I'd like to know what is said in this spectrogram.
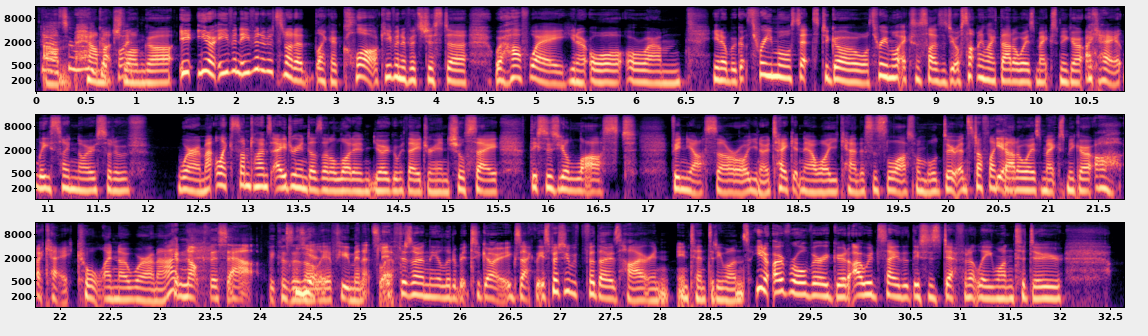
um, really how much point. longer it, you know even even if it's not a like a clock even if it's just a we're halfway you know or or um you know we've got three more sets to go or three more exercises to do or something like that always makes me go okay at least i know sort of where I'm at. Like sometimes Adriene does that a lot in yoga with Adriene. She'll say, This is your last vinyasa, or, you know, take it now while you can. This is the last one we'll do. And stuff like Yeah. that always makes me go, Oh, okay, cool. I know where I'm at. can knock this out because there's Yeah. only a few minutes If left. there's only a little bit to go, exactly. Especially for those higher in intensity ones. You know, overall very good. I would say that this is definitely one to do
